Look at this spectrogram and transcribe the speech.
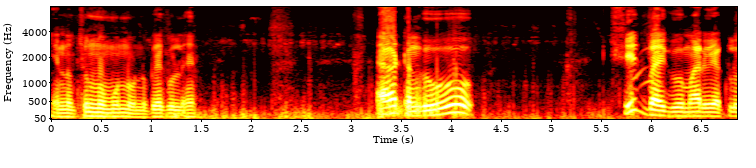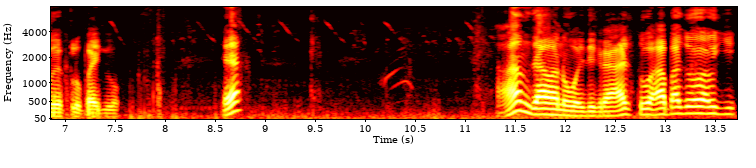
એનું ચૂનું મૂનું ભેગું લઈને. આ ઢંગુ, સીધ ભાગ્યું, મારું એકલું એકલું ભાગ્યું. હે? આમ જવાનું હોય દીકરા, આજ તું આ બાજુ આવી ગઈ.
